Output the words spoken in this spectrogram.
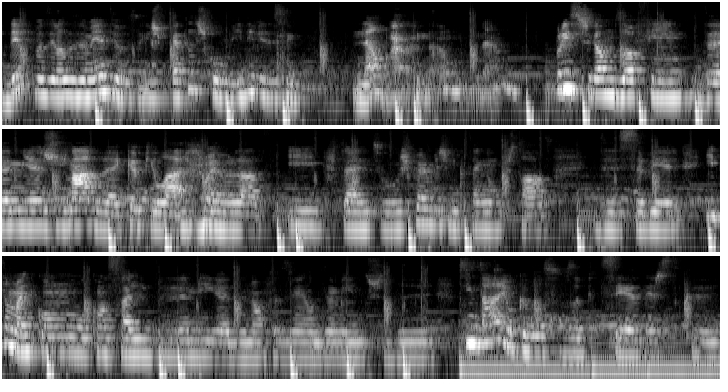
devo fazer alisamento, eu assim, espeto-lhes com o vídeo e assim, não, não, não. Por isso chegamos ao fim da minha jornada capilar, não é verdade? E portanto, espero mesmo que tenham gostado de saber e também como conselho de amiga de não fazer alisamentos, de pintarem o cabelo se vos apetecer, desde que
